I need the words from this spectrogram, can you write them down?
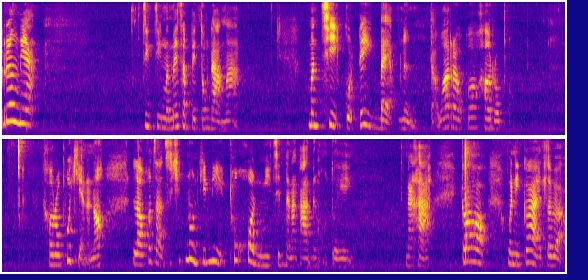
เรื่องเนี้ยจริง ๆ มันไม่จำเป็นต้องดราม่ามันฉีกกฎได้อีกแบบหนึ่ง แต่ว่าเราก็เคารพเคารพผู้เขียนนะเนาะเราก็จะคิดนู่นคิดนี่ทุกคนมีจินตนาการเป็นของตัวเองนะคะ ก็วันนี้ก็อาจจะแบบ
